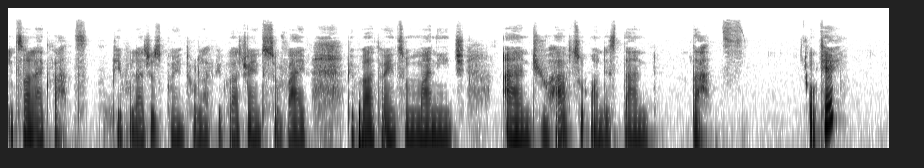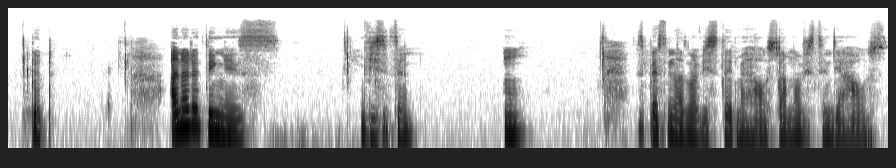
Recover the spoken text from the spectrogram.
it's not like that. People are just going through life, people are trying to survive, people are trying to manage, and you have to understand that. Okay? Good. Another thing is visiting. Mm. This person has not visited my house, so I'm not visiting their house.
